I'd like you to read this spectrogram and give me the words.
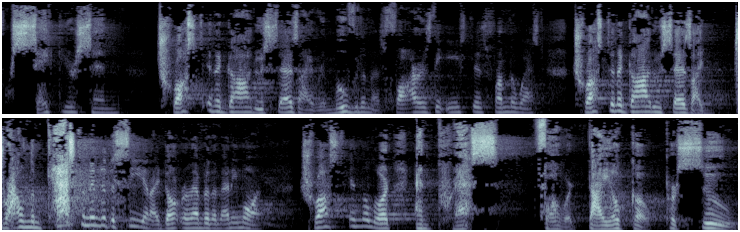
forsake your sin, Trust in a God who says, I remove them as far as the east is from the west. Trust in a God who says, I drown them, cast them into the sea, and I don't remember them anymore. Trust in the Lord and press forward. Dioko, pursue,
